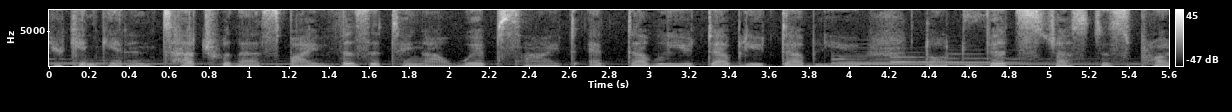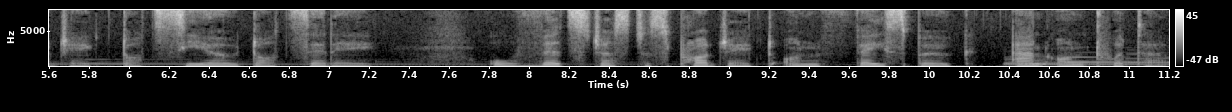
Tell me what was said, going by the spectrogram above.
You can get in touch with us by visiting our website at www.witsjusticeproject.co.za or Wits Justice Project on Facebook and on Twitter.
